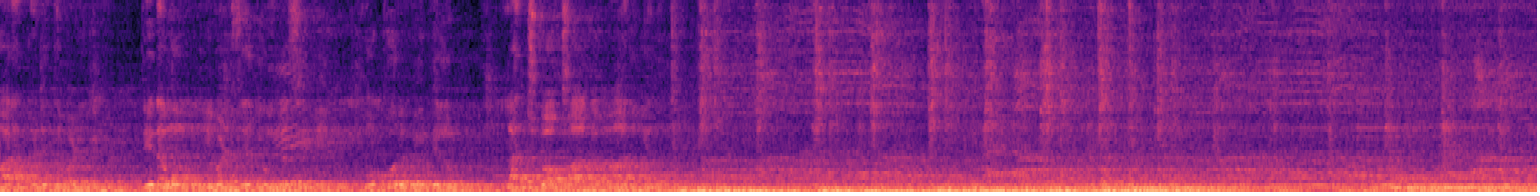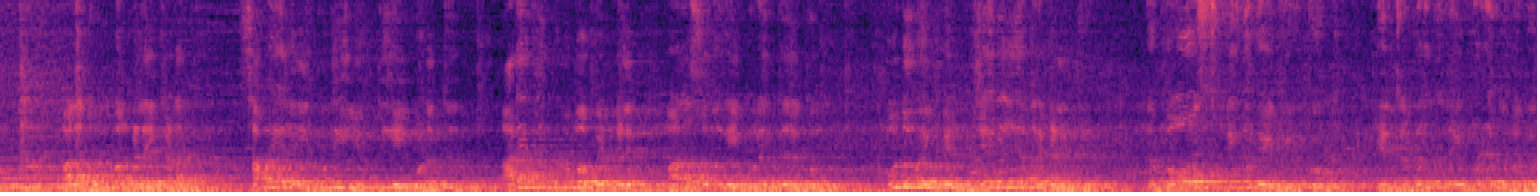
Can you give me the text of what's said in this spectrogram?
மறக்கடித்தவள் இவள் தினமும் இவள் செல்லும் ரெசிபி ஒவ்வொரு வீட்டிலும் லஞ்ச் பாக்ஸாக மாறியது பல துன்பங்களை கடந்து சமையலில் புதிய யுக்தியை கொடுத்து அனைத்து குடும்ப பெண்களின் மனசுமையை குறைத்திருக்கும் புதுவை பெண் ஜெனி அவர்களுக்கு The Most Innovative Cook என்ற விருதினை வழங்குவது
